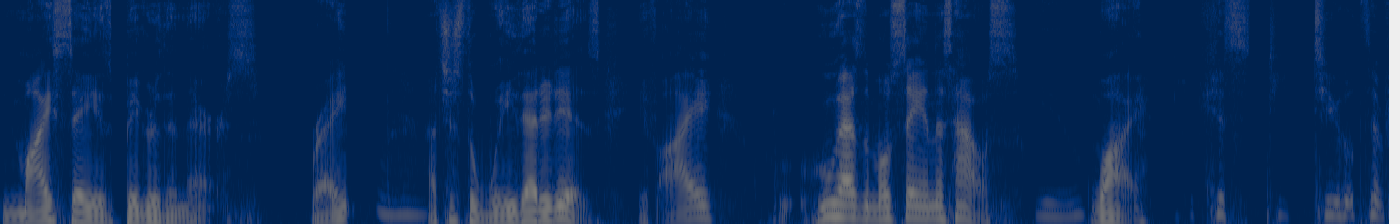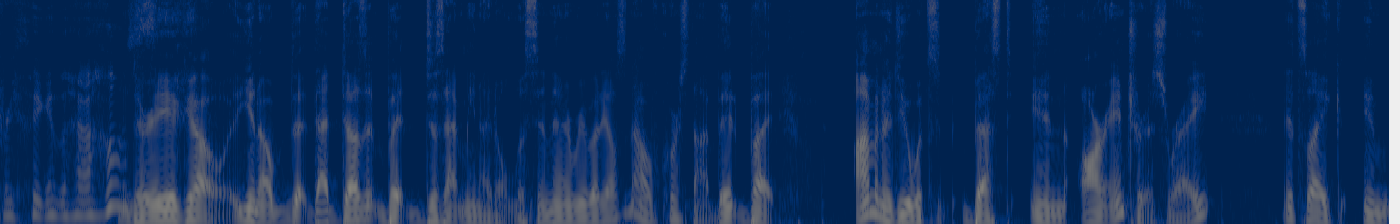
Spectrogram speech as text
my say is bigger than theirs, right? Mm-hmm. That's just the way that it is. If I who has the most say in this house? You. Why? Because you deal with everything in the house. There you go. You know th- that doesn't. But does that mean I don't listen to everybody else? No, of course not. But but I'm going to do what's best in our interest, right? It's like in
